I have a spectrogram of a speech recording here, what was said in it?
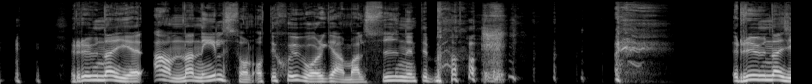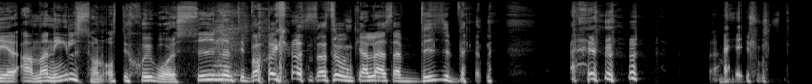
Runar ger Anna Nilsson, 87 år gammal, synen tillbaka. Runa ger Anna Nilsson, 87 år, synen tillbaka så att hon kan läsa Bibeln. Nej, måste...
